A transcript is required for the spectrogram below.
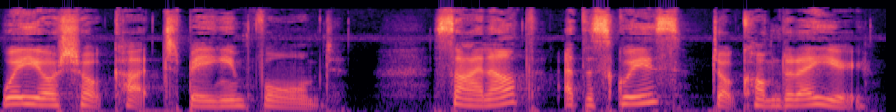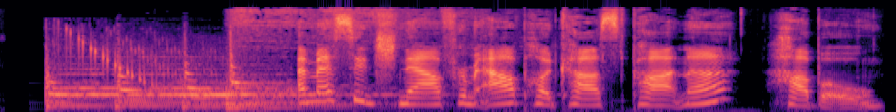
We're your shortcut to being informed. Sign up at thesquiz.com.au. A message now from our podcast partner, Hubbl.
